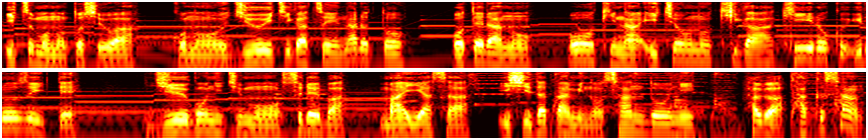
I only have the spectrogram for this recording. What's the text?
いつもの年はこの11月になるとお寺の大きなイチョウの木が黄色く色づいて15日もすれば毎朝石畳の参道に葉がたくさん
